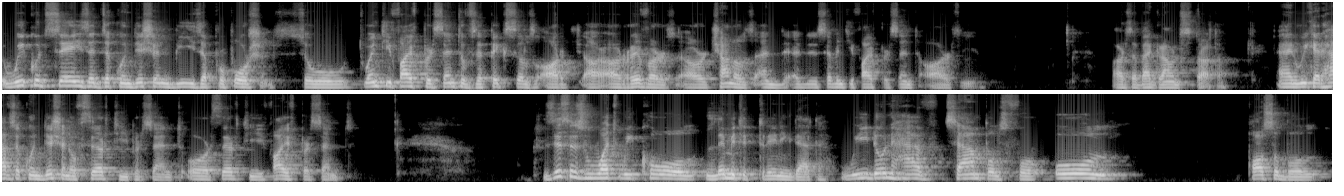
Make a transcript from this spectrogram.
we could say that the condition be the proportions. So 25% of the pixels are, are, are rivers or channels and 75% are the, are the background strata. And we can have the condition of 30% or 35% this is what we call limited training data. We don't have samples for all possible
